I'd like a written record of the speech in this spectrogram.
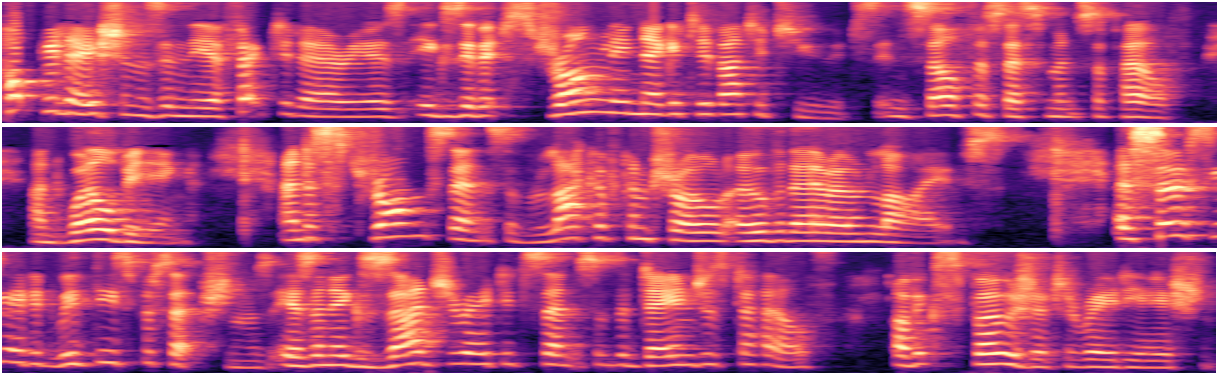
Populations in the affected areas exhibit strongly negative attitudes in self assessments of health and well being, and a strong sense of lack of control over their own lives. Associated with these perceptions is an exaggerated sense of the dangers to health of exposure to radiation.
